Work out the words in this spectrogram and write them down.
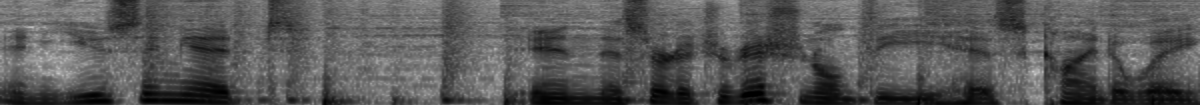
And using it in the sort of traditional dehiss kind of way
